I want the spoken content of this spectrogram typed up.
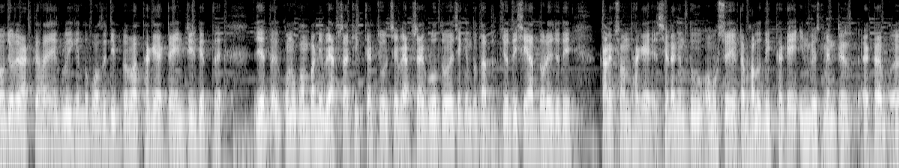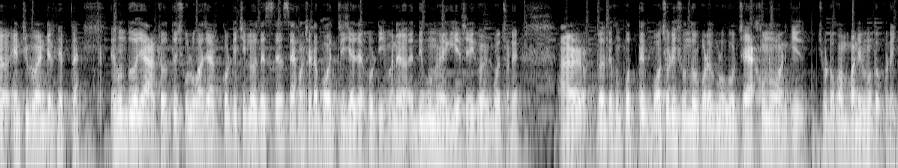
নজরে রাখতে হয়, এগুলোই কিন্তু পজিটিভ ব্যাপার থাকে একটা এন্ট্রির ক্ষেত্রে। যে কোনো কোম্পানি ব্যবসা ঠিকঠাক চলছে, ব্যবসায় গ্রোথ রয়েছে, কিন্তু তাদের যদি শেয়ার দরে যদি কারেকশন থাকে, সেটা কিন্তু অবশ্যই একটা ভালো দিক থাকে ইনভেস্টমেন্টের একটা এন্ট্রি পয়েন্টের ক্ষেত্রে। দেখুন দু হাজার আঠেরোতে ষোলো হাজার কোটি ছিল ওদের সেলস এখন সেটা পঁয়ত্রিশ হাজার কোটি মানে দ্বিগুণ হয়ে গিয়েছে এই কয়েক বছরে। আর দেখুন, প্রত্যেক বছরই সুন্দর করে গ্রো করছে, এখনও আর কি, ছোটো কোম্পানির মতো করেই।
